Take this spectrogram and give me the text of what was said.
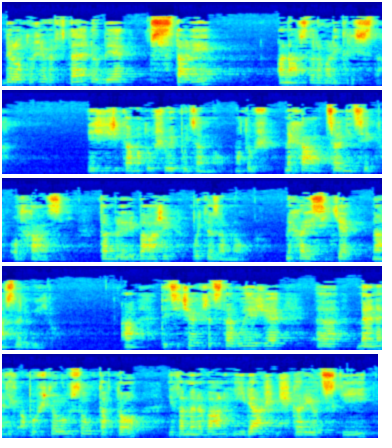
bylo to, že v té době vstali a následovali Krista. Ježíš říká Matoušovi, pojď za mnou. Matouš nechá celnici, odchází. Tam byli rybáři, pojďte za mnou. Nechají sítě, následují ho. A teď si člověk představuje, že eh, jména těch apoštolů jsou tato, je tam jmenován Jídáš Iškariotský,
